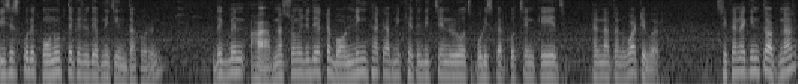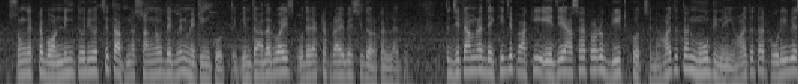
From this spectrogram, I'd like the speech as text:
বিশেষ করে কনুর থেকে যদি আপনি চিন্তা করেন, দেখবেন হ্যাঁ আপনার সঙ্গে যদি একটা বন্ডিং থাকে, আপনি খেতে দিচ্ছেন রোজ, পরিষ্কার করছেন কেজ হ্যাঁ না হোয়াট এভার সেখানে কিন্তু আপনার সঙ্গে একটা বন্ডিং তৈরি হচ্ছে, তো আপনার সঙ্গেও দেখবেন মিটিং করতে। কিন্তু আদারওয়াইজ ওদের একটা প্রাইভেসি দরকার লাগে। তো যেটা আমরা দেখি যে পাখি এজে আসার পরও ব্রিড করছে না। হয়তো তার মুড নেই, হয়তো তার পরিবেশ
